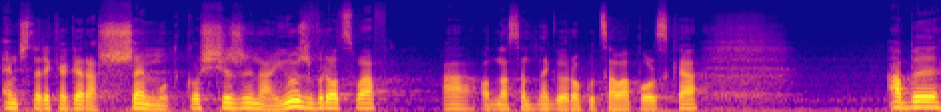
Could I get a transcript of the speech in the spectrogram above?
M4K Garage Szemut, Kościerzyna, już Wrocław, a od następnego roku cała Polska, aby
